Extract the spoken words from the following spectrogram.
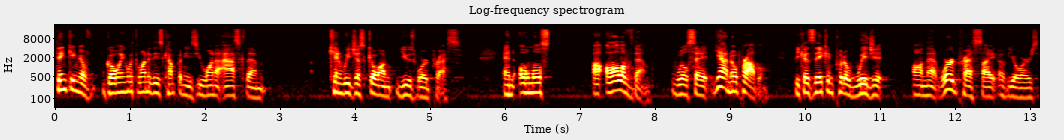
thinking of going with one of these companies you want to ask them can we just go on use wordpress and almost uh, all of them will say yeah no problem because they can put a widget on that wordpress site of yours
